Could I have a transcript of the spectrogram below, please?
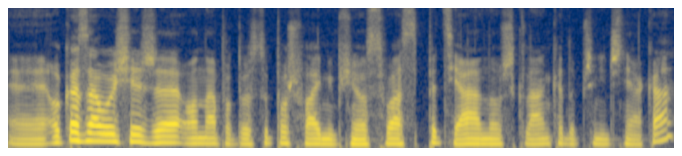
E, okazało się, że ona po prostu poszła i mi przyniosła specjalną szklankę do pszeniczniaka.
